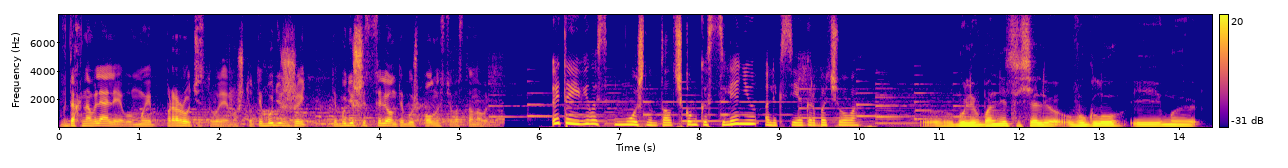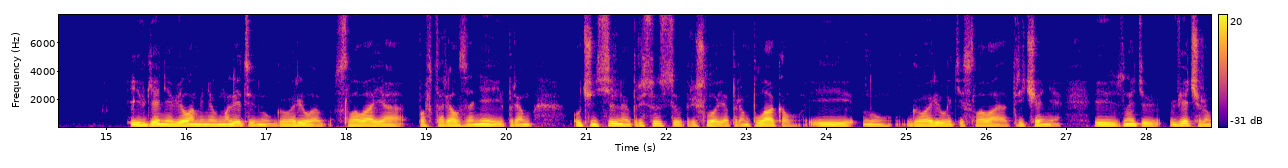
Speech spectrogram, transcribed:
вдохновляли его, мы пророчествовали ему, что ты будешь жить, ты будешь исцелен, ты будешь полностью восстановлен. Это явилось мощным толчком к исцелению Алексея Горбачева. Были в больнице, сели в углу, и мы Евгения вела меня в молитве, ну, говорила слова, я повторял за ней, и прям очень сильное присутствие пришло, я прям плакал и, ну, говорил эти слова отречения. И, знаете, вечером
